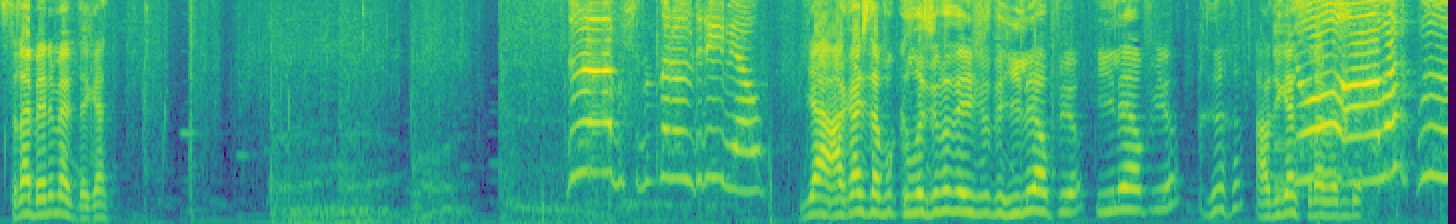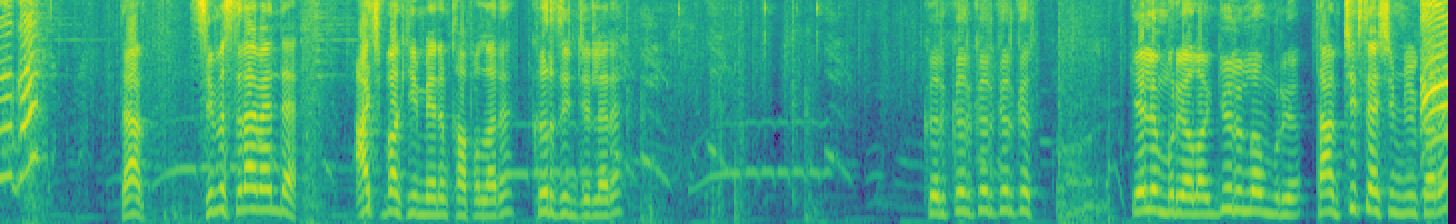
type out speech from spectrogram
Sıra benim evde gel. Ya. Ya arkadaşlar bu kılıcını değiştirdi. Hile yapıyor. Hile yapıyor. hadi gel sıra bende. Tamam. Şimdi sıra bende. Aç bakayım benim kapıları. Kır zincirleri. Kır kır kır kır kır. Gelin buraya lan. Gelin lan buraya. Tamam çık sen şimdi yukarı. İyi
